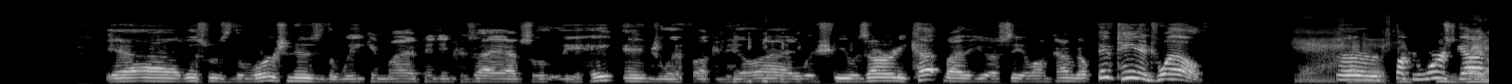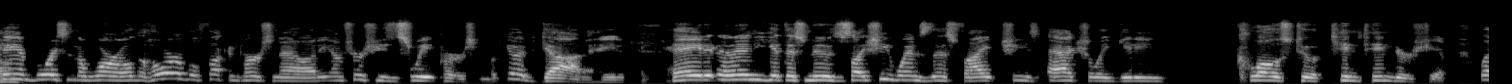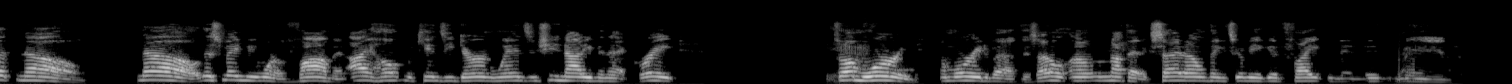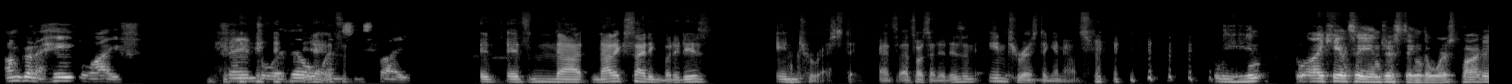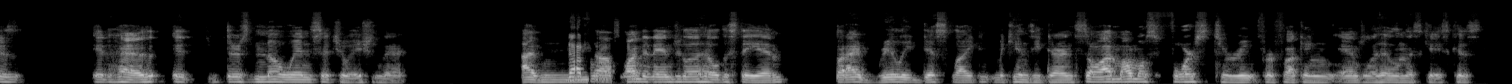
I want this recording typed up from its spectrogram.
Yeah, uh, this was the worst news of the week, in my opinion, because I absolutely hate Angela fucking Hill. I wish she was already cut by the UFC a long time ago. 15 and 12. Yeah, Uh, fucking worst right on. goddamn voice in the world. A horrible fucking personality. I'm sure she's a sweet person, but good God, I hate it. Hate it. And then you get this news. It's like she wins this fight. She's actually getting close to a contendership. But no, no, this made me want to vomit. I hope Mackenzie Dern wins, and she's not even that great. So I'm worried. I'm worried about this. I don't. I'm not that excited. I don't think it's going to be a good fight. And, and- and, man, I'm going to hate life if Angela Hill Yeah, wins it's, this fight. it, it's not not exciting, but it is interesting. That's that's what I said. It is an interesting announcement. You, well, I can't say interesting. The worst part is it has it. There's no win situation there. I've Not wanted Angela Hill to stay in, but I really dislike Mackenzie Dern, so I'm almost forced to root for fucking Angela Hill in this case because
